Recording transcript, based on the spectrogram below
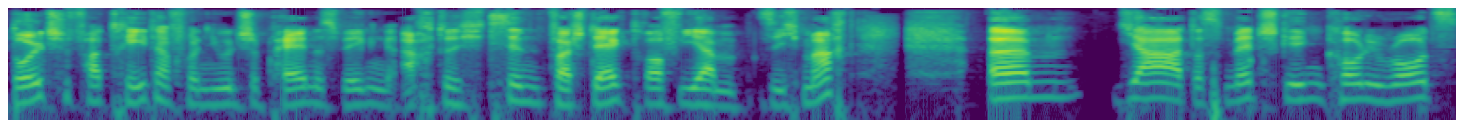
deutsche Vertreter von New Japan, deswegen achte ich ein bisschen verstärkt drauf, wie er sich macht. Ähm, ja, das Match gegen Cody Rhodes,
